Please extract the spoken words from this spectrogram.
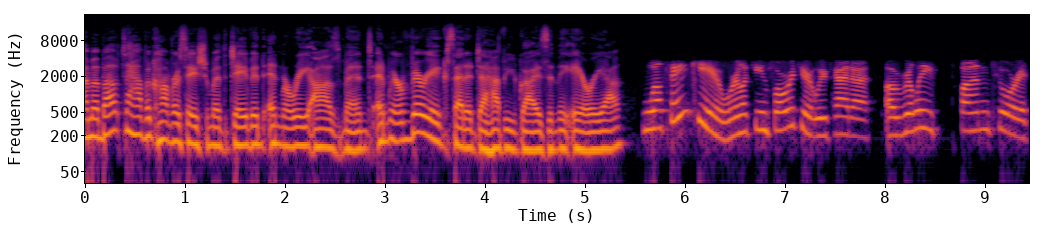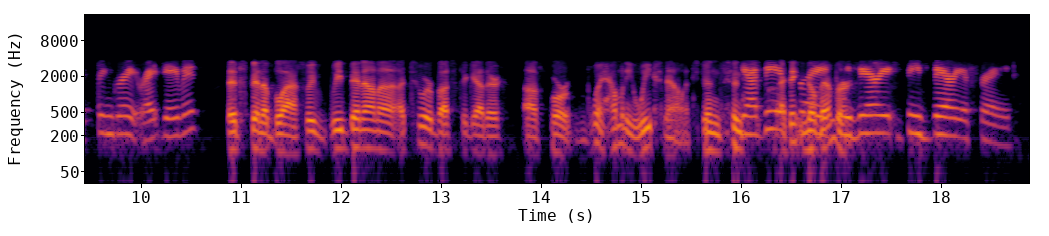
I'm about to have a conversation with David and Marie Osmond, and we're very excited to have you guys in the area. Well, thank you. We're looking forward to it. We've had a, a really fun tour. It's been great, right, David? It's been a blast. We've we've been on a, a tour bus together uh, for boy, how many weeks now? It's been since Yeah, be I afraid. think November. Be very, be very afraid.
